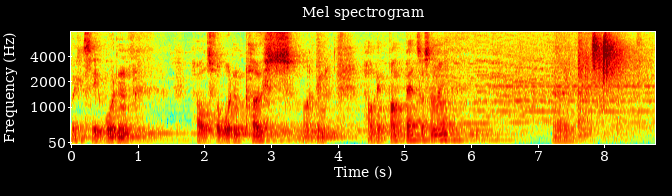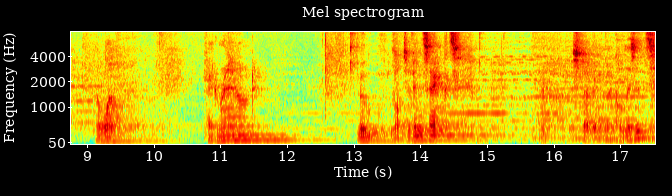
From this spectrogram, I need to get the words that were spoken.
We can see wooden holes for wooden posts. Might have been holding bunk beds or something. Um, oh wow. Head round. Ooh, lots of insects. Ah, disturbing local lizards.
